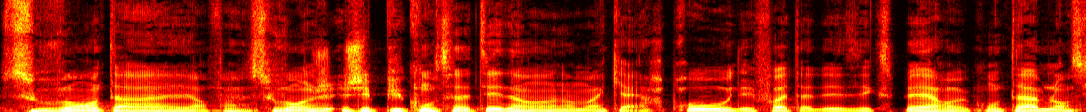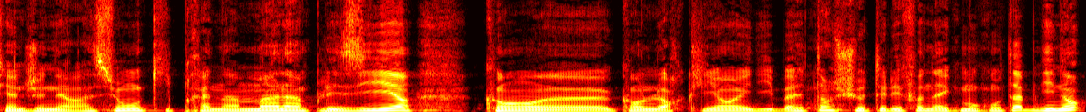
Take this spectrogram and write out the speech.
Souvent, enfin souvent, j'ai pu constater dans, ma carrière pro, des fois t'as des experts euh, comptables ancienne génération qui prennent un malin plaisir quand euh, quand leur client il dit bah attends, je suis au téléphone avec mon comptable, il dit non.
